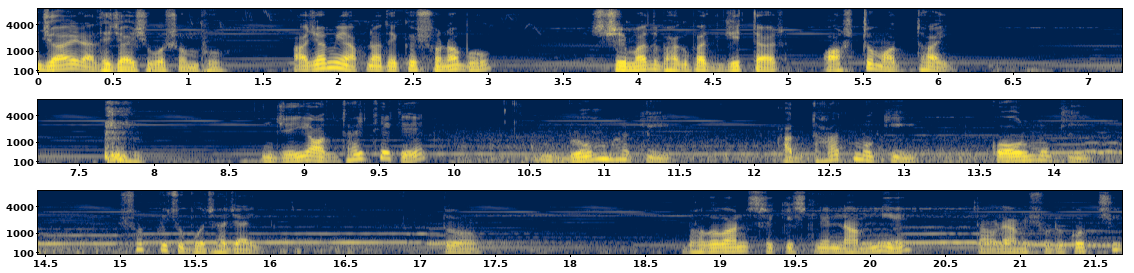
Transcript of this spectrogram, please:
জয় রাধে, জয় শুভ শম্ভু। আজ আমি আপনাদেরকে শোনাব শ্রীমদ্ ভাগবত গীতার অষ্টম অধ্যায়। যেই অধ্যায় থেকে ব্রহ্মা কি, আধ্যাত্ম কি, কর্ম কি সব কিছু বোঝা যায়। তো ভগবান শ্রীকৃষ্ণের নাম নিয়ে তাহলে আমি শুরু করছি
